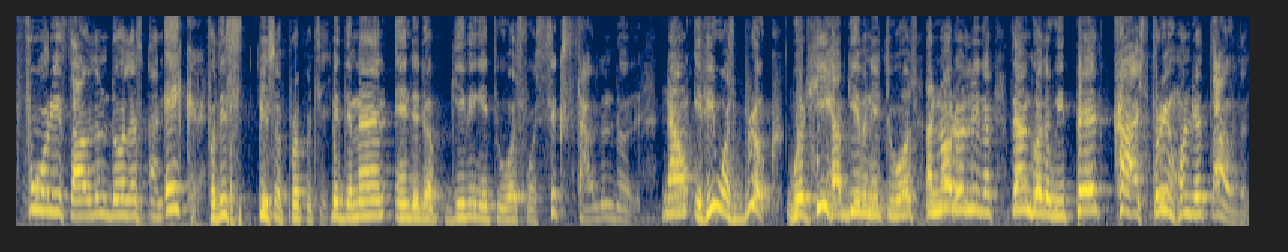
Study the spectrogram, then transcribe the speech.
$40,000 an acre for this piece of property. But the man ended up giving it to us for $6,000. Now, if he was broke, would he have given it to us? And not only that, thank God that we paid cash 300000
